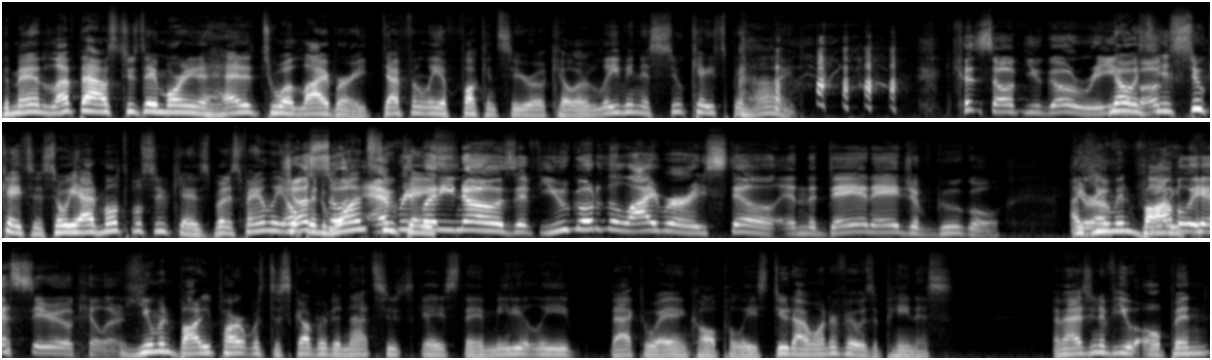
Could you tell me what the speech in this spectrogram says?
The man left the house Tuesday morning and headed to a library. Definitely a fucking serial killer, leaving his suitcase behind. Because so if you go read no, it's his suitcases. So he had multiple suitcases, but his family just opened so one everybody suitcase. knows, if you go to the library still in the day and age of Google, A you're human body- probably a serial killer. Human body part was discovered in that suitcase. They immediately backed away and called police. Dude, I wonder if it was a penis. Imagine if you open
